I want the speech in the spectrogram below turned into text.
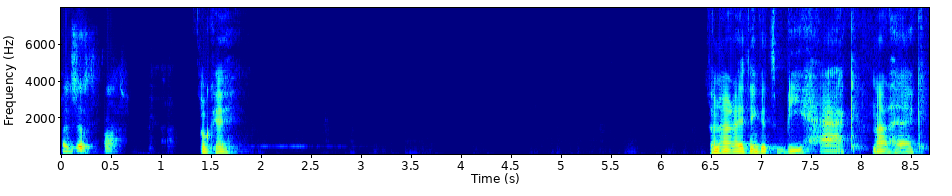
But just a thought. Okay. So now I think it's B hack, not heck.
